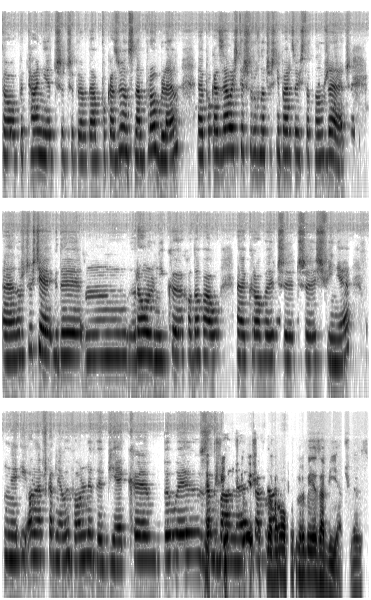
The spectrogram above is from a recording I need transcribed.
to pytanie, czy, czy prawda, pokazując nam problem, e, pokazałeś też równocześnie bardzo istotną rzecz. E, no rzeczywiście, gdy mm, rolnik hodował krowy czy, czy świnie, i one na przykład miały wolny wybieg, były zadbane. Nie, się po to, żeby je zabijać. Więc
